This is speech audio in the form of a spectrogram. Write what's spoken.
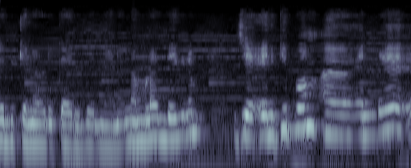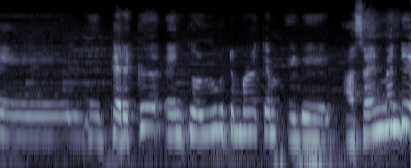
ലഭിക്കുന്ന ഒരു കാര്യം തന്നെയാണ്. നമ്മളെന്തെങ്കിലും എനിക്കിപ്പം എന്റെ തിരക്ക് എനിക്ക് ഒഴിവ് കിട്ടുമ്പോഴൊക്കെ ഇത് അസൈൻമെന്റ്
